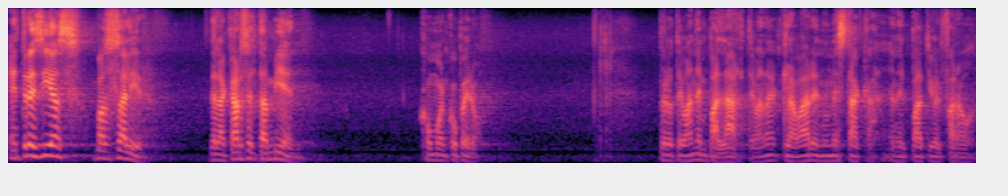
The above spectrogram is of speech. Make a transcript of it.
En tres días vas a salir de la cárcel también, como el copero. Pero te van a empalar, te van a clavar en una estaca en el patio del faraón.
